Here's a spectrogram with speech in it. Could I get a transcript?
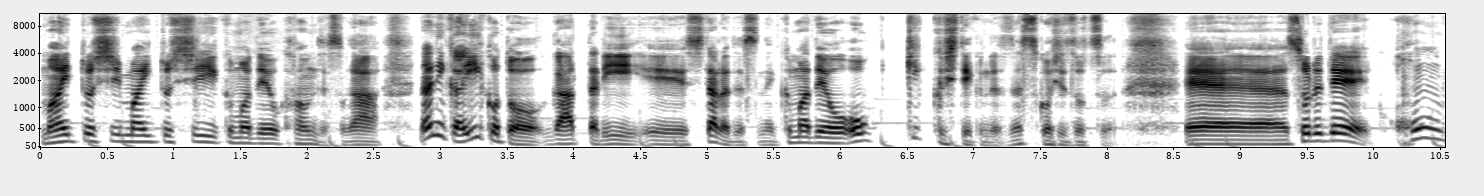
毎年毎年熊手を買うんですが何かいいことがあったり、えー、したらですね熊手を大きくしていくんですね少しずつ、えー、それで今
